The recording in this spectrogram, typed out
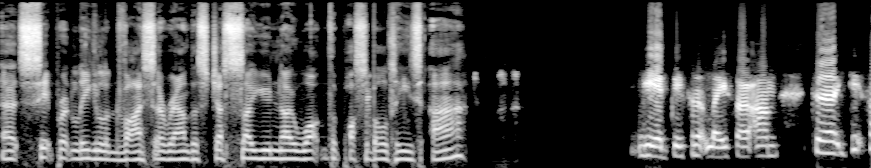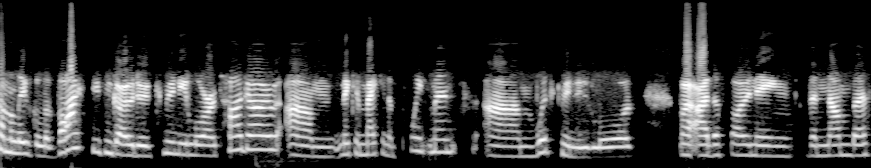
uh, separate legal advice around this, just so you know what the possibilities are. Yeah, definitely. So, um, to get some legal advice, you can go to Community Law Otago. Um, you can make an appointment um, with Community Laws by either phoning the number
